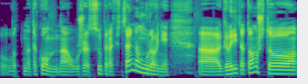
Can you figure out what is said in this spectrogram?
вот на таком, на уже суперофициальном уровне, а, говорит о том, что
